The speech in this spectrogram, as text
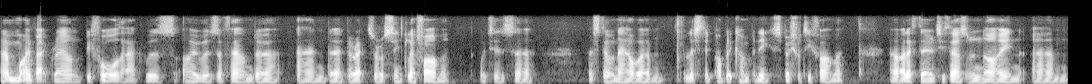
Um, my background before that was I was a founder and uh, director of Sinclair Pharma, which is uh, still now um, listed public company, Specialty Pharma. I left there in 2009. Um,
